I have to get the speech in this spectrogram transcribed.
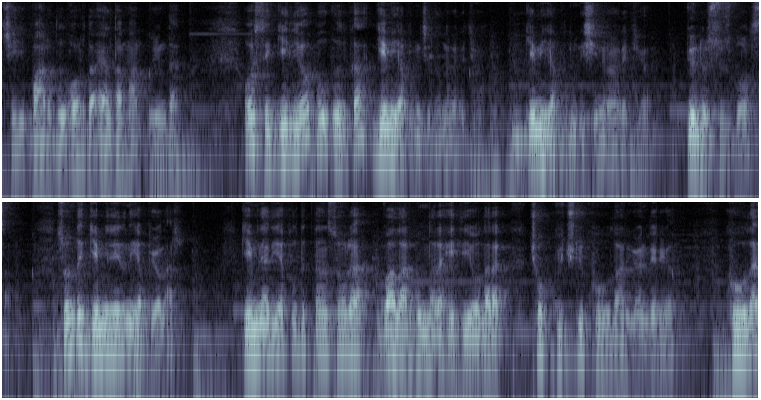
şeyi vardığı orada Eldamar kuyunda. Osse geliyor bu ırka gemi yapımcılığını öğretiyor. Gemi yapım işini öğretiyor. Gönülsüz de olsa. Sonunda gemilerini yapıyorlar. Gemiler yapıldıktan sonra Valar bunlara hediye olarak çok güçlü kuğular gönderiyor. Kuğular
